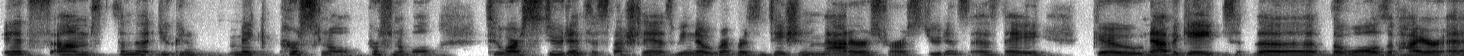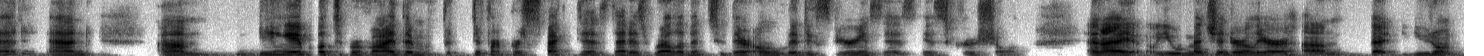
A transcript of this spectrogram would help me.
It's um, something that you can make personal, personable to our students, especially as we know representation matters for our students as they go navigate the, the walls of higher ed and um, being able to provide them with different perspectives that is relevant to their own lived experiences is crucial. And I, you mentioned earlier um, that you don't,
